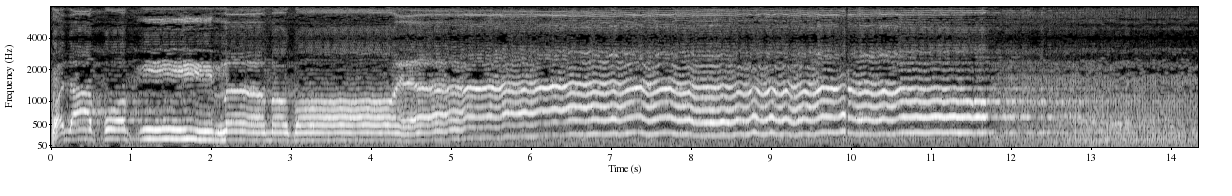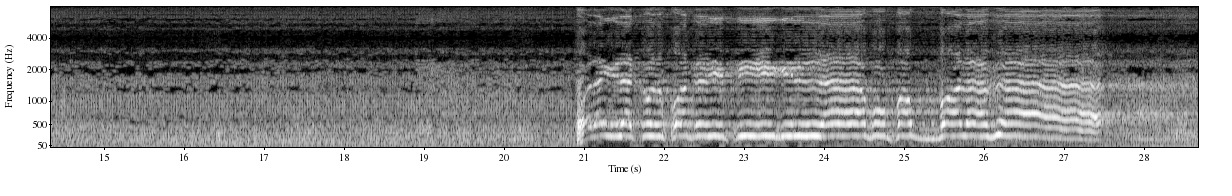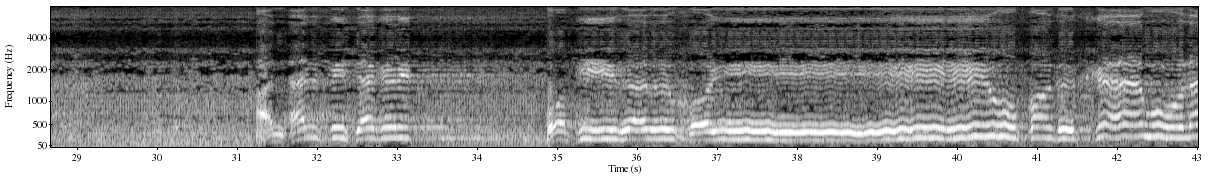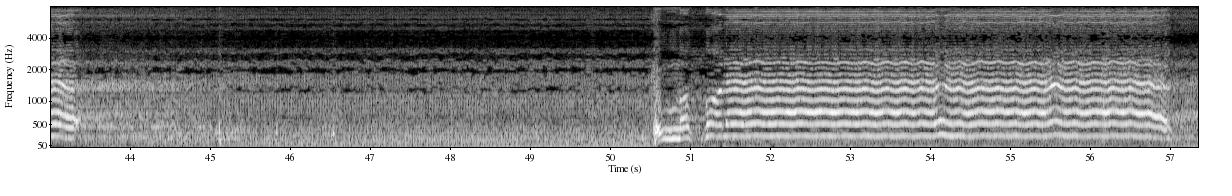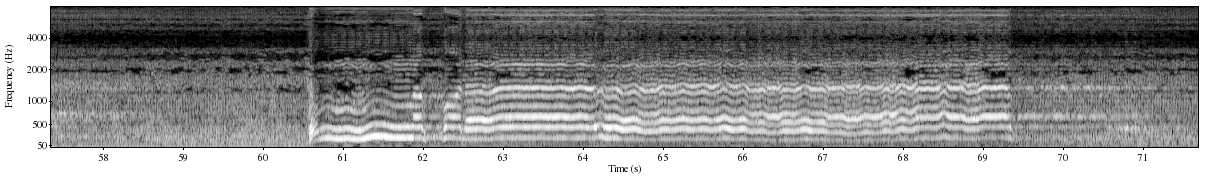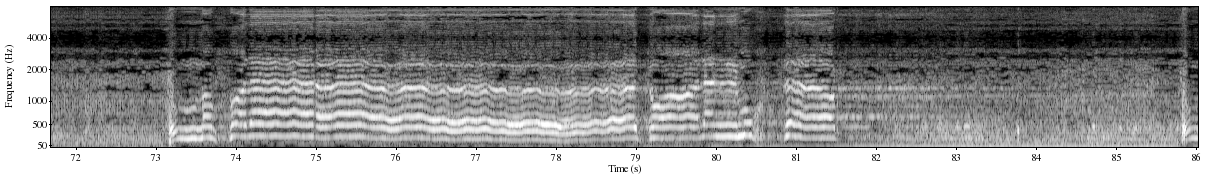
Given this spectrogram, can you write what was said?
والعفو فيما مضى. يا وليلة القدر فيه الله فضلها. عن ألف شجر وفيها الخير قد كملا ثم الصلاة ثم الصلاة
